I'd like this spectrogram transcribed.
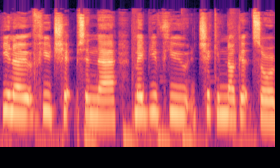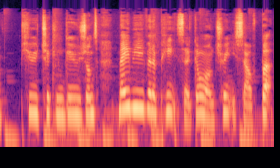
You know, a few chips in there, maybe a few chicken nuggets or a few chicken goujons, maybe even a pizza. Go on, treat yourself. But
